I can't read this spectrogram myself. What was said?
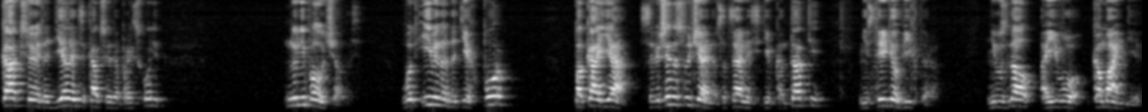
как все это делается, как все это происходит, ну не получалось. Вот именно до тех пор, пока я совершенно случайно в социальной сети ВКонтакте не встретил Виктора, не узнал о его команде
